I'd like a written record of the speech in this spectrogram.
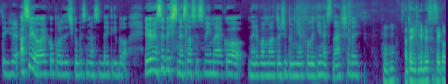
Takže asi jo, jako politička by se mi asi být líbilo. Nevím, jestli bych snesla se svýma jako nervama to, že by mě jako lidi nesnášeli. Mhm. A teď, kdyby jsi, jako,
